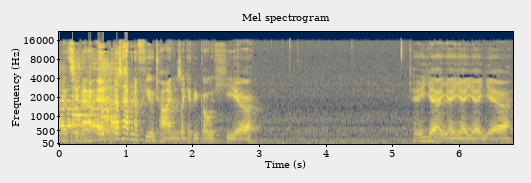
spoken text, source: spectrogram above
Let's see it, it does happen a few times. Like if you go here. Okay, yeah, yeah, yeah, yeah, yeah.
